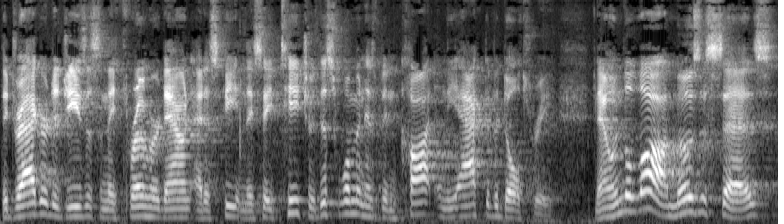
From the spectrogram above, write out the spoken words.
They drag her to Jesus and they throw her down at his feet and they say, Teacher, this woman has been caught in the act of adultery. Now, in the law, Moses says,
